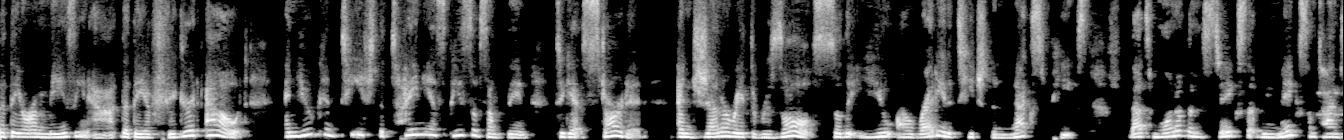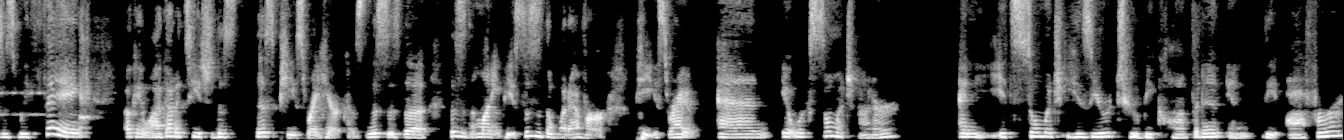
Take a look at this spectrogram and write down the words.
that they are amazing at, that they have figured out. And you can teach the tiniest piece of something to get started and generate the results so that you are ready to teach the next piece. That's one of the mistakes that we make sometimes is we think, okay, well, I got to teach this, this piece right here because this is the, this is the money piece. This is the whatever piece, right? And it works so much better. And it's so much easier to be confident in the offer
